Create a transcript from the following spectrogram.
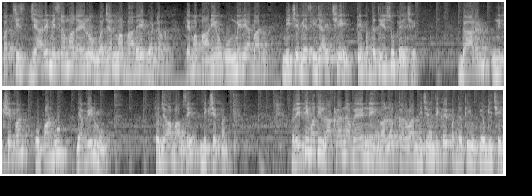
પચીસ. જ્યારે મિશ્રણમાં રહેલો વજનમાં ભારે ઘટક તેમાં પાણી ઉમેર્યા બાદ નીચે બેસી જાય છે, તે પદ્ધતિને શું કહે છે? ગારણ, નિક્ષેપણ ઉપાણવું યા વીણવું? તો જવાબ આવશે નિક્ષેપણ. રેતીમાંથી લાકડાના વહેણને અલગ કરવા નીચેનાથી કઈ પદ્ધતિ ઉપયોગી છે?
